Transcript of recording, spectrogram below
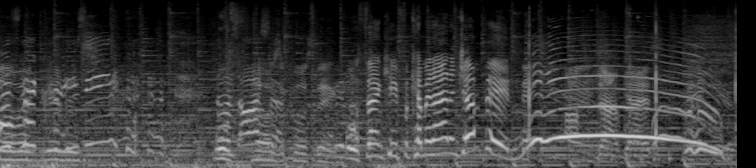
oh Wasn't that goodness. crazy? that was awesome. That was the coolest thing. Well, thank you for coming out and jumping. Awesome job, guys.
